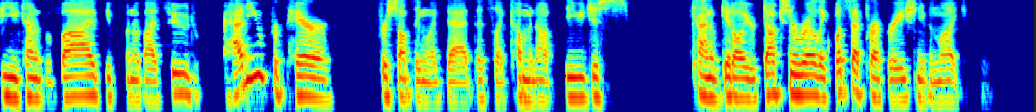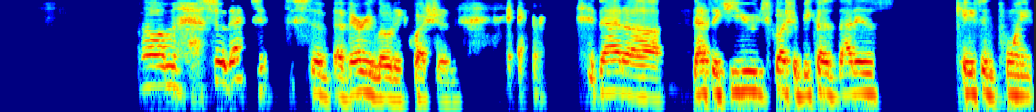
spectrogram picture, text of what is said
be kind of the vibe, people going to buy food. How do you prepare for something like that that's like coming up? Do you just kind of get all your ducks in a row? Like, what's that preparation even like? Um, so that's just a, a very loaded question. that uh, that's a huge question because that is case in point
